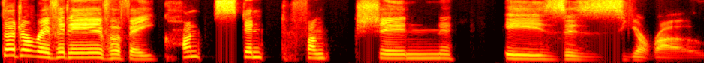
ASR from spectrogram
The derivative of a constant function is zero.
